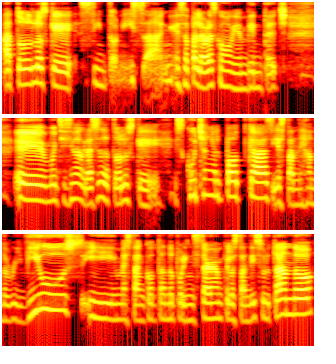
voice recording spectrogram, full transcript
a todos los que sintonizan. Esa palabra es como bien vintage. Eh, muchísimas gracias a todos los que escuchan el podcast y están dejando reviews y me están contando por Instagram que lo están disfrutando.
